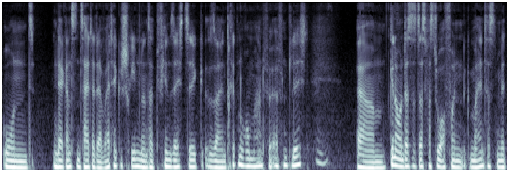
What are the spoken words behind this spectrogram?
und in der ganzen Zeit hat er weitergeschrieben, 1964 seinen dritten Roman veröffentlicht. Mhm. Ähm, genau, und das ist das, was du auch vorhin gemeint hast mit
